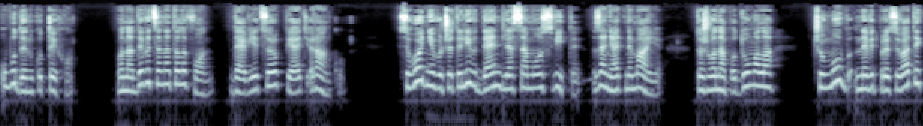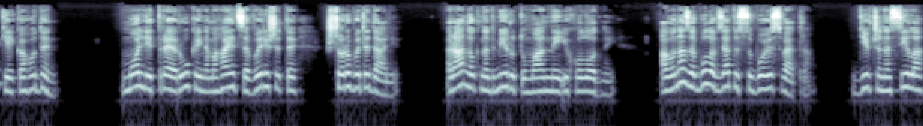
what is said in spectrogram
У будинку тихо. Вона дивиться на телефон 9.45 ранку. Сьогодні в учителів день для самоосвіти, занять немає, тож вона подумала, чому б не відпрацювати кілька годин. Моллі тре руки і намагається вирішити, що робити далі. Ранок надміру туманний і холодний, а вона забула взяти з собою светра. Дівчина сіла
